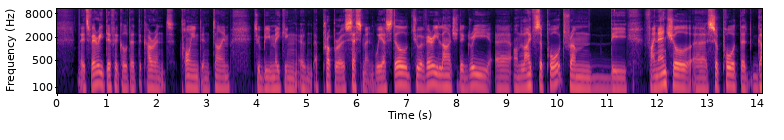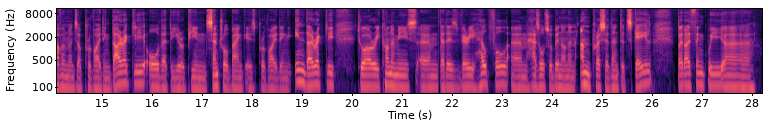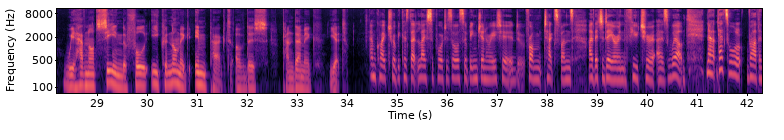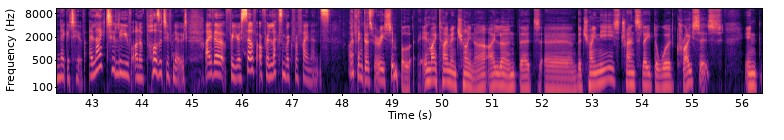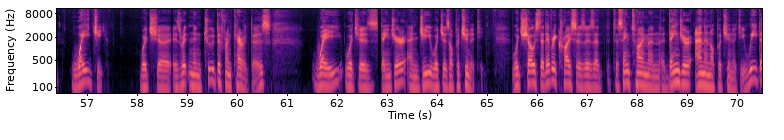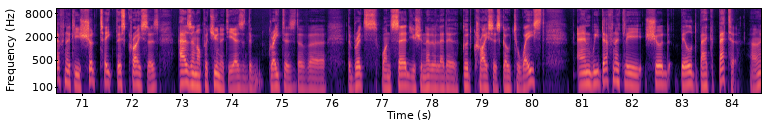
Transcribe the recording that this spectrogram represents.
it's very difficult at the current point in time to be making a, a proper assessment. We are still, to a very large degree, uh, on life support from the financial uh, support that governments are providing directly or that the European Central Bank is providing indirectly to our economies. Um, that is very helpful, um, has also been on an unprecedented scale. But I think we. Uh, we have not seen the full economic impact of this pandemic yet. I'm quite sure because that life support is also being generated from tax funds either today or in the future as well. Now, that's all rather negative. I like to leave on a positive note, either for yourself or for Luxembourg for Finance. I think that's very simple. In my time in China, I learned that uh, the Chinese translate the word crisis in weiji which uh, is written in two different characters Wei, which is danger, and Ji, which is opportunity, which shows that every crisis is at the same time an, a danger and an opportunity. We definitely should take this crisis as an opportunity, as the greatest of uh, the Brits once said, you should never let a good crisis go to waste. And we definitely should build back better.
